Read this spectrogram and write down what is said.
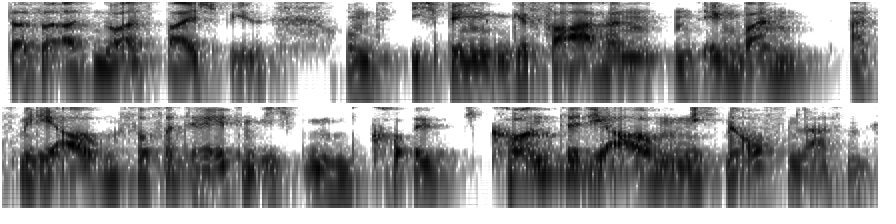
Das also nur als Beispiel. Und ich bin gefahren und irgendwann hat es mir die Augen so verdreht, ich, konnte die Augen nicht mehr offen lassen.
